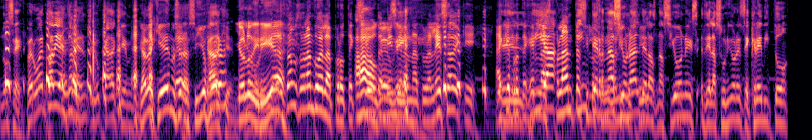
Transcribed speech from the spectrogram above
no sé, pero bueno, está bien, está bien. Digo, cada quien. Cada quien, o sea, si yo Cada fuera. quien. yo lo diría. Estamos hablando de la protección Ah, también de la naturaleza, de que hay que El proteger Día las plantas y los Internacional de las Naciones, de las Uniones de Crédito,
